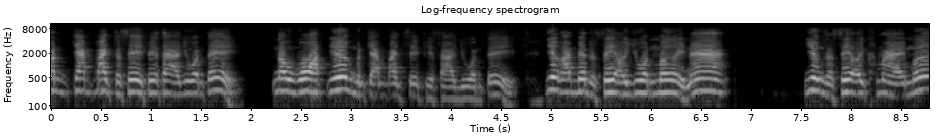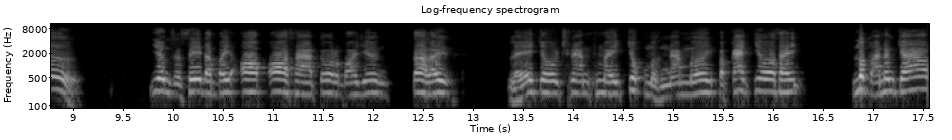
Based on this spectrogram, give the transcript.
មិនចាំបាច់សរសេរភាសាយួនទេនៅវត្តយើងមិនចាំបាច់សរសេរភាសាយួនទេយើងអត់មានសរសេរឲ្យយួនមើលឯណា យើងសរសេរឲ្យខ្មែរមើលយើងសរសេរដើម្បីអបអសាទររបស់យើងតើឥឡូវលេចូលឆ្នាំថ្មីជុកមឹងណាំអើយបកាច់យកស្អីលុបអានឹងចោល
